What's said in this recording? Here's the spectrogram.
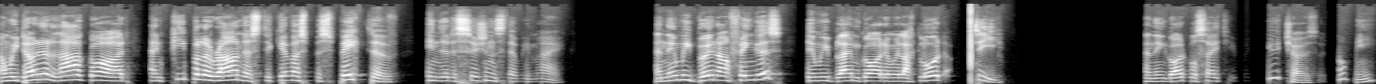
And we don't allow God and people around us to give us perspective in the decisions that we make. And then we burn our fingers then we blame God and we're like, Lord, see. And then God will say to you, You chose it, not me.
